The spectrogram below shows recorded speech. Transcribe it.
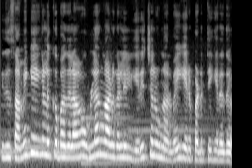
இது சமிகைகளுக்கு பதிலாக உள்ளங்கால்களில் எரிச்சல் உணர்வை ஏற்படுத்துகிறது.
